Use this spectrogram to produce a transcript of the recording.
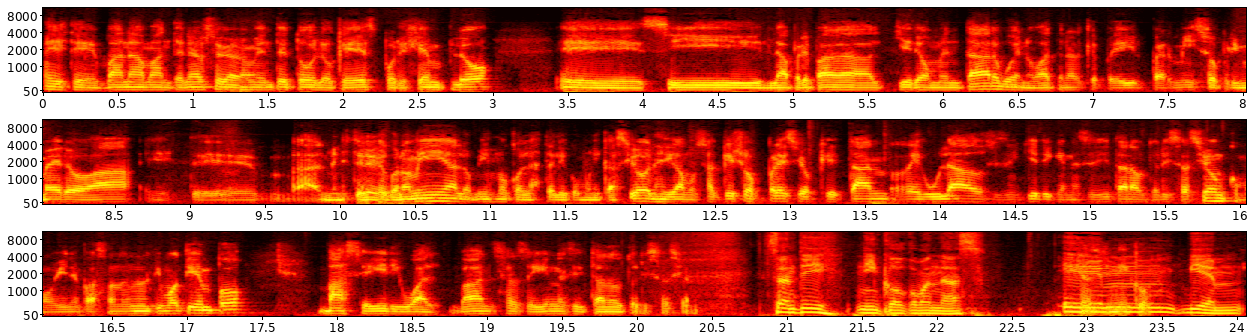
este, van a mantenerse obviamente todo lo que es, por ejemplo, eh, si la prepaga quiere aumentar, bueno, va a tener que pedir permiso primero a, este, al Ministerio de Economía, lo mismo con las telecomunicaciones, digamos, aquellos precios que están regulados, si se quiere, y que necesitan autorización, como viene pasando en el último tiempo, va a seguir igual, van a seguir necesitando autorización. Santi, Nico, ¿cómo andás? Em, bien.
